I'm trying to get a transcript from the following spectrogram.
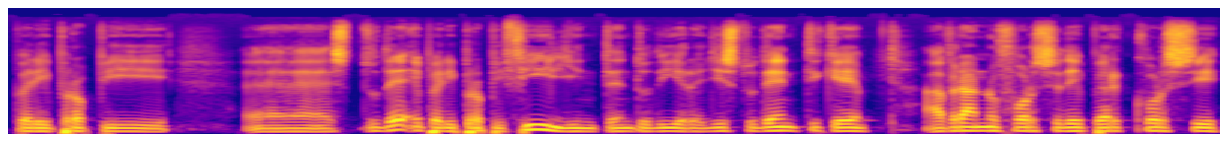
per i propri eh, studenti, per i propri figli, intendo dire, gli studenti che avranno forse dei percorsi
